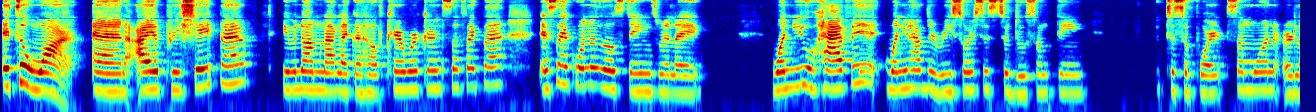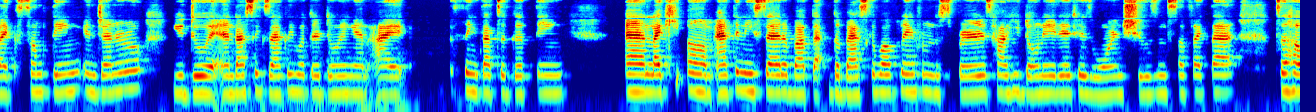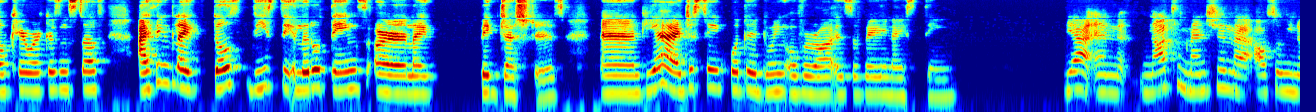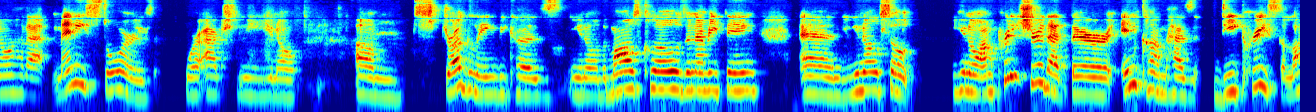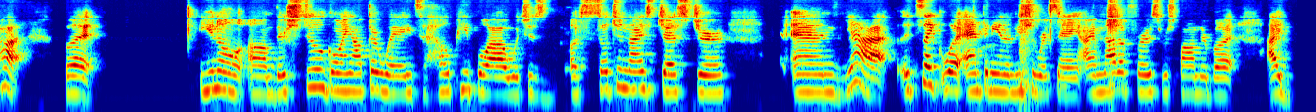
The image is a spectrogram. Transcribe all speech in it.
it's a want and i appreciate that even though i'm not like a healthcare worker and stuff like that it's like one of those things where like when you have it when you have the resources to do something to support someone or like something in general you do it and that's exactly what they're doing and i think that's a good thing and like um, Anthony said about that the basketball player from the Spurs, how he donated his worn shoes and stuff like that to healthcare workers and stuff. I think like those these th- little things are like big gestures, and yeah, I just think what they're doing overall is a very nice thing. Yeah, and not to mention that also you know that many stores were actually you know um struggling because you know the malls closed and everything and you know so you know, I'm pretty sure that their income has decreased a lot, but you know, um, they're still going out their way to help people out, which is a, such a nice gesture. And yeah, it's like what Anthony and Alicia were saying. I'm not a first responder, but I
